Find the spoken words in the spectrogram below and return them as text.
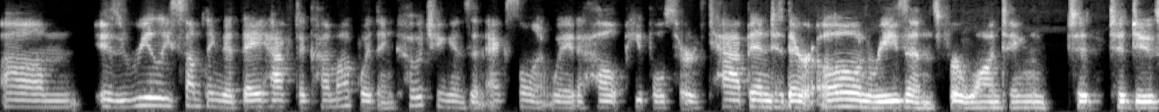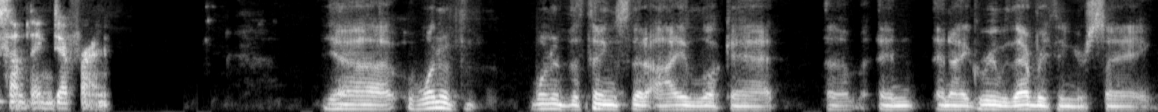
Um, is really something that they have to come up with, and coaching is an excellent way to help people sort of tap into their own reasons for wanting to, to do something different. Yeah, one of one of the things that I look at, um, and and I agree with everything you're saying,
